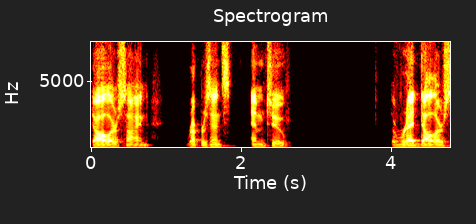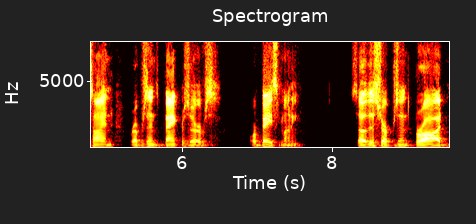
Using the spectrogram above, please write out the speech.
dollar sign represents M2. The red dollar sign represents bank reserves or base money. So this represents broad,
